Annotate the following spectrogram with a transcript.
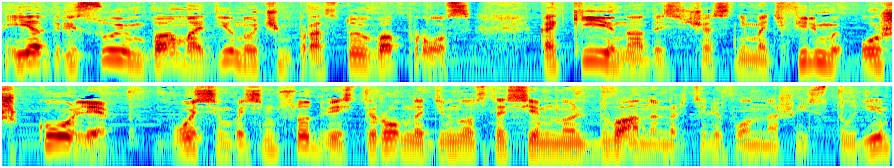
И адресуем вам один очень простой вопрос. Какие надо сейчас снимать фильмы о школе? 8 800 200 ровно 9702, номер телефона нашей студии.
